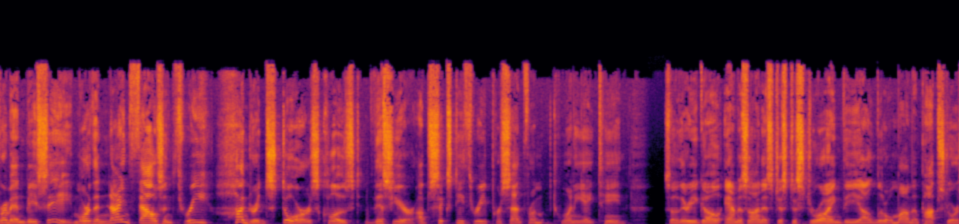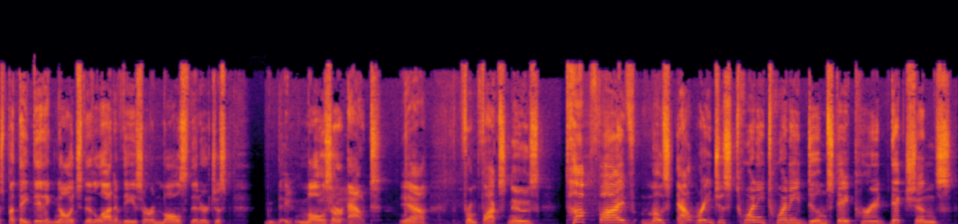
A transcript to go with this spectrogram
From NBC, more than 9,300 stores closed this year, up 63% from 2018. So there you go. Amazon is just destroying the uh, little mom and pop stores, but they did acknowledge that a lot of these are in malls that are just malls are out. Yeah. From Fox News, Top five most outrageous 2020 doomsday predictions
